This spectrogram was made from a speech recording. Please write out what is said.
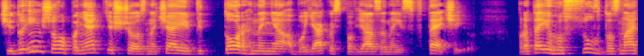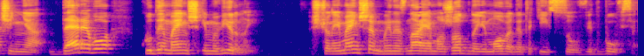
Чи до іншого поняття, що означає відторгнення або якось пов'язане із втечею. Проте його сув до значення дерево куди менш імовірний. Щонайменше ми не знаємо жодної мови, де такий сув відбувся.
